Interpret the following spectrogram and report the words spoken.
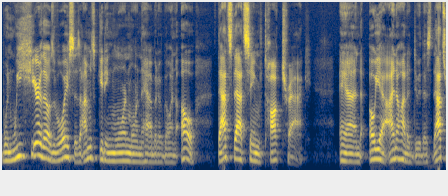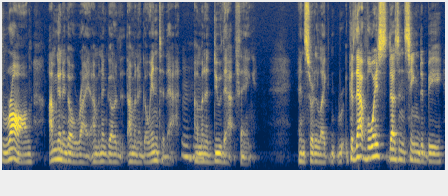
when we hear those voices, I'm just getting more and more in the habit of going, "Oh, that's that same talk track." And oh yeah, I know how to do this. That's wrong. I'm going to go right. I'm to go I'm going to go into that. Mm-hmm. I'm going to do that thing and sort of like because that voice doesn't seem to be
